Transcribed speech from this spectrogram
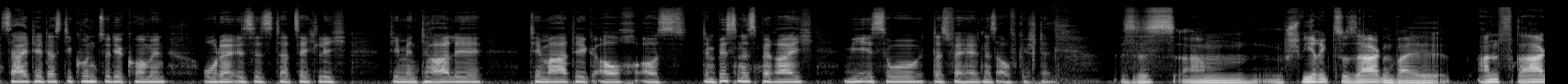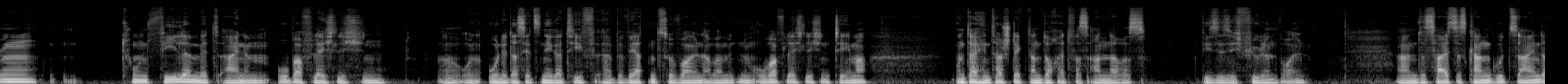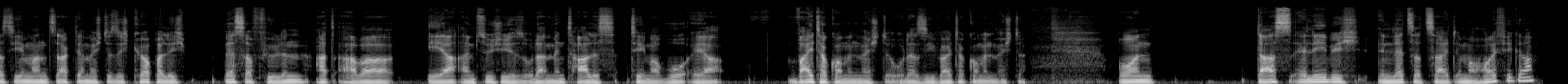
Seite, dass die Kunden zu dir kommen? Oder ist es tatsächlich die mentale Thematik auch aus dem Businessbereich? Wie ist so das Verhältnis aufgestellt? Es ist ähm, schwierig zu sagen, weil Anfragen tun viele mit einem oberflächlichen, äh, ohne das jetzt negativ äh, bewerten zu wollen, aber mit einem oberflächlichen Thema. Und dahinter steckt dann doch etwas anderes wie sie sich fühlen wollen. Ähm, das heißt, es kann gut sein, dass jemand sagt, er möchte sich körperlich besser fühlen, hat aber eher ein psychisches oder ein mentales Thema, wo er weiterkommen möchte oder sie weiterkommen möchte. Und das erlebe ich in letzter Zeit immer häufiger.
